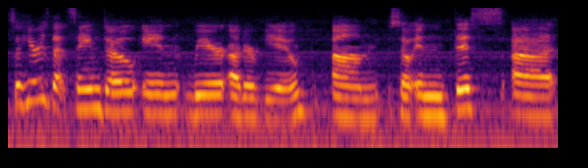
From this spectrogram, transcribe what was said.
So here's that same doe in rear udder view. Um, so in this uh,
